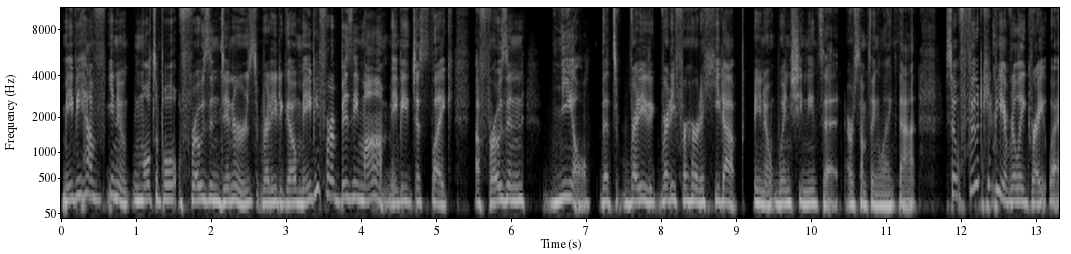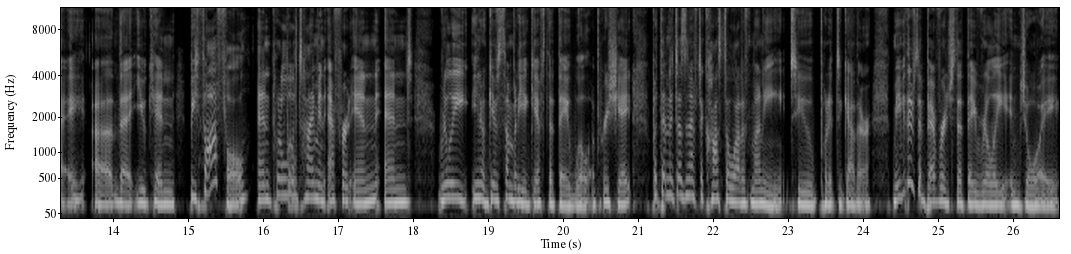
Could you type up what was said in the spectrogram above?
Maybe have you know multiple frozen dinners ready to go maybe for a busy mom maybe just like a frozen meal that's ready to ready for her to heat up you know when she needs it or something like that. So food can be a really great way uh, that you can be thoughtful and put a little time and effort in and really you know give somebody a gift that they will appreciate but then it doesn't have to cost a lot of money to put it together. Maybe there's a beverage that they really enjoy.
